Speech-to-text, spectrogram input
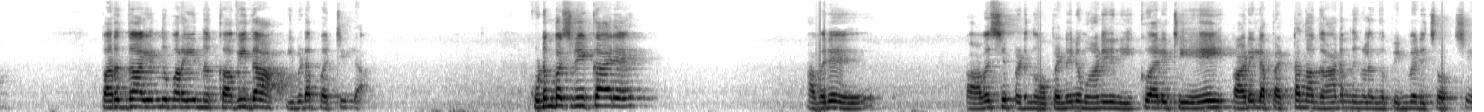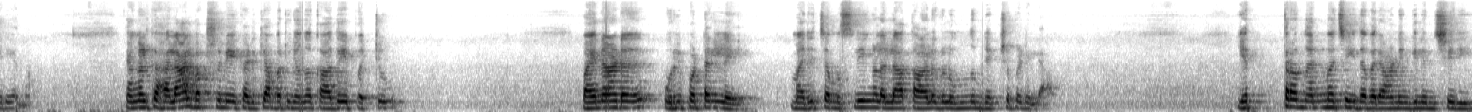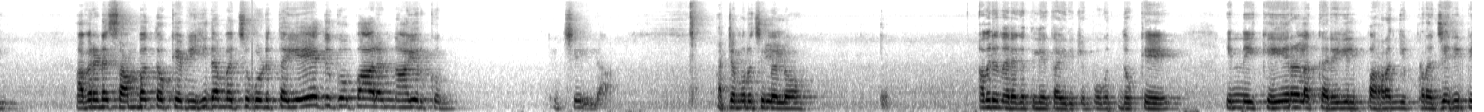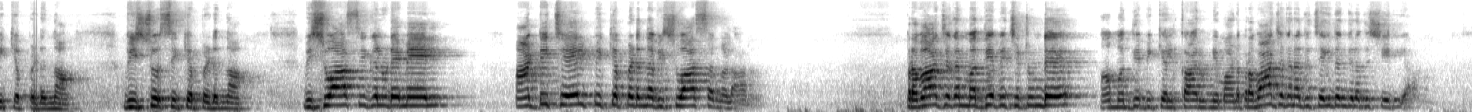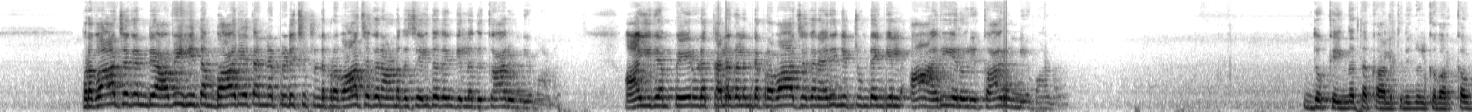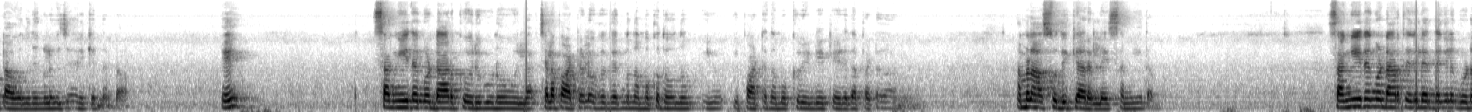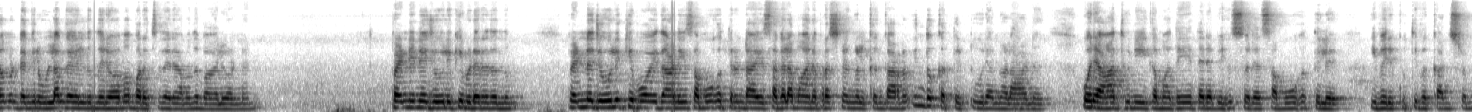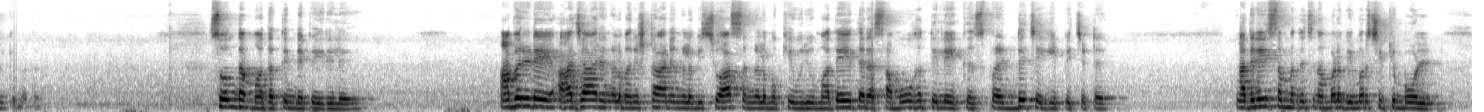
പർദ എന്ന് പറയുന്ന കവിത ഇവിടെ പറ്റില്ല. കുടുംബശ്രീക്കാര് അവർ ആവശ്യപ്പെടുന്നു പെണ്ണിനും ആണിനും ഈക്വാലിറ്റി ഏയ് പാടില്ല പെട്ടെന്ന് ആ ഗാനം നിങ്ങൾ അങ്ങ് പിൻവലിച്ചോ ശരിയെന്നാ ഞങ്ങൾക്ക് ഹലാൽ ഭക്ഷണമേ കഴിക്കാൻ പറ്റൂ ഞങ്ങൾക്ക് അതേ പറ്റൂ. വയനാട് ഉരുൾപൊട്ടലിലെ മരിച്ച മുസ്ലിങ്ങളല്ലാത്ത ആളുകളൊന്നും രക്ഷപ്പെടില്ല. എത്ര നന്മ ചെയ്തവരാണെങ്കിലും ശരി. അവരുടെ സമ്പത്തൊക്കെ വിഹിതം വെച്ചു കൊടുത്ത ഏത് ഗോപാലൻ നായർക്കും രക്ഷയില്ല. അറ്റമുറിച്ചില്ലല്ലോ? അവർ നരകത്തിലേക്കായിരിക്കും പോകുന്നത് ഇതൊക്കെ ഇന്ന് ഈ കേരളക്കരയിൽ പറഞ്ഞ് പ്രചരിപ്പിക്കപ്പെടുന്ന വിശ്വസിക്കപ്പെടുന്ന വിശ്വാസികളുടെ മേൽ അടിച്ചേൽപ്പിക്കപ്പെടുന്ന വിശ്വാസങ്ങളാണ്. പ്രവാചകൻ മദ്യപിച്ചിട്ടുണ്ട്. ആ മദ്യപിക്കൽ കാരുണ്യമാണ്. പ്രവാചകൻ അത് ചെയ്തെങ്കിൽ അത് ശരിയാണ്. പ്രവാചകന്റെ അവിഹിതം ഭാര്യ തന്നെ പിടിച്ചിട്ടുണ്ട്. പ്രവാചകനാണ് അത് ചെയ്തതെങ്കിൽ അത് കാരുണ്യമാണ്. ആയിരം പേരുടെ തലകളിന്റെ പ്രവാചകൻ അരിഞ്ഞിട്ടുണ്ടെങ്കിൽ ആ അരിയൽ ഒരു കാരുണ്യമാണ്. ഇതൊക്കെ ഇന്നത്തെ കാലത്ത് നിങ്ങൾക്ക് വർക്കൗട്ട് ആവുമെന്ന് നിങ്ങൾ വിചാരിക്കുന്നുണ്ടോ? ഏ? സംഗീതം കൊണ്ട് ആർക്കും ഒരു ഗുണവുമില്ല. ചില പാട്ടുകളൊക്കെ കേൾക്കുമ്പോൾ നമുക്ക് തോന്നും ഈ പാട്ട് നമുക്ക് വേണ്ടിയിട്ട് എഴുതപ്പെട്ടതാണ്. നമ്മൾ ആസ്വദിക്കാറില്ലേ സംഗീതം? സംഗീതം കൊണ്ട് ആർക്കെങ്കിലും എന്തെങ്കിലും ഗുണമുണ്ടെങ്കിൽ ഉള്ളം കയ്യിൽ നിന്ന് രോമം പറിച്ചു തരാമെന്ന് ബാലു അണ്ണൻ പെണ്ണിനെ ജോലിക്ക് വിടരുതെന്നും പെണ്ണ് ജോലിക്ക് പോയതാണ് ഈ സമൂഹത്തിലുണ്ടായ സകലമാന പ്രശ്നങ്ങൾക്കും കാരണം. എന്തൊക്കെ തിട്ടൂരങ്ങളാണ്. ഒരു ആധുനിക മതേതര ബഹുസ്വര സമൂഹത്തിൽ ഇവർ കുത്തിവെക്കാൻ ശ്രമിക്കുന്നത്. സ്വന്തം മതത്തിന്റെ പേരിൽ അവരുടെ ആചാരങ്ങളും അനുഷ്ഠാനങ്ങളും വിശ്വാസങ്ങളും ഒക്കെ ഒരു മതേതര സമൂഹത്തിലേക്ക് സ്പ്രെഡ് ചെയ്യിപ്പിച്ചിട്ട് അതിനെ സംബന്ധിച്ച് നമ്മൾ വിമർശിക്കുമ്പോൾ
